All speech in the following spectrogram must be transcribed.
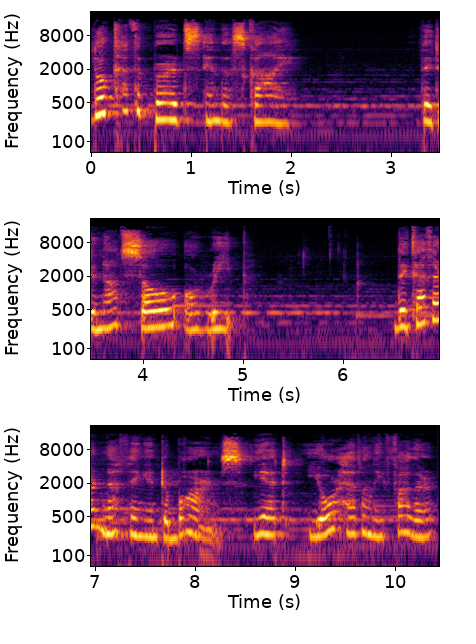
Look at the birds in the sky. They do not sow or reap. They gather nothing into barns, yet your heavenly Father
